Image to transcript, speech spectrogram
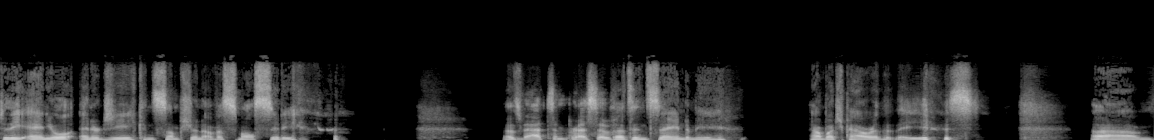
to the annual energy consumption of a small city. That's That's impressive. that's insane to me how much power that they use. Um,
